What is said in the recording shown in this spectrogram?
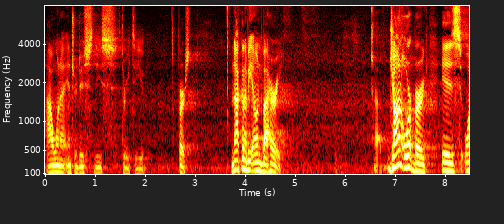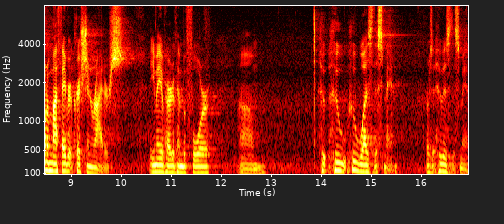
I want to introduce these three to you. First, I'm not going to be owned by hurry. Uh, John Ortberg is one of my favorite Christian writers. You may have heard of him before. Um, who, who, who was this man? Or is it who is this man?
